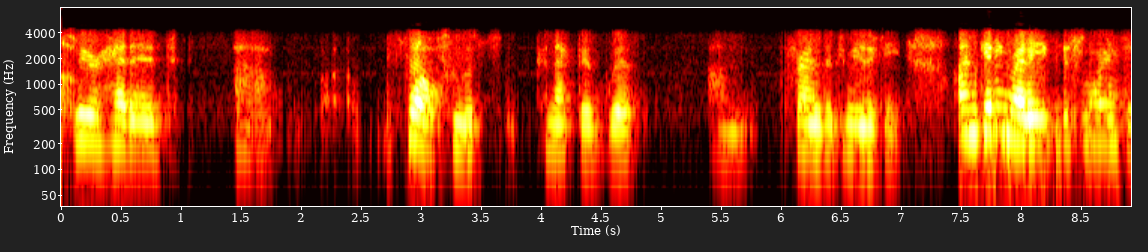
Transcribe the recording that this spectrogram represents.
clear-headed uh, self who is connected with um, friends and community. I'm getting ready this morning to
